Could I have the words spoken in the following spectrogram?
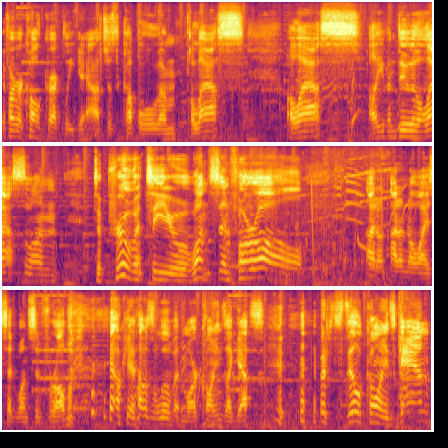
If I recall correctly, yeah, it's just a couple of them. Alas, alas, I'll even do the last one to prove it to you once and for all! I don't I don't know why I said once and for all, but okay, that was a little bit more coins, I guess. but still coins, can!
